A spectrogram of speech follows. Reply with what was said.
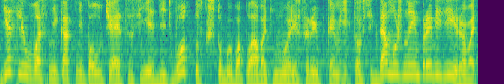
Если у вас никак не получается съездить в отпуск, чтобы поплавать в море с рыбками, то всегда можно импровизировать.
